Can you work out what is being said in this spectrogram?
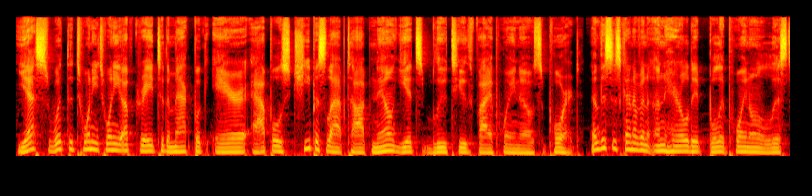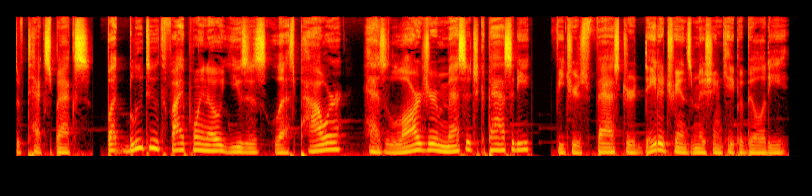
Yes, with the 2020 upgrade to the MacBook Air, Apple's cheapest laptop now gets Bluetooth 5.0 support. Now, this is kind of an unheralded bullet point on a list of tech specs, but Bluetooth 5.0 uses less power, has larger message capacity, features faster data transmission capability,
